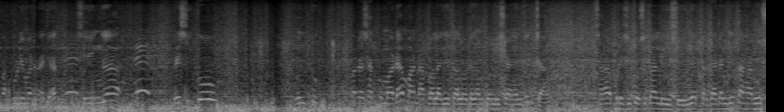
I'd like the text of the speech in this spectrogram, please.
45 derajat sehingga resiko untuk pada saat pemadaman apalagi kalau dengan kondisi angin kencang sangat berisiko sekali sehingga terkadang kita harus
